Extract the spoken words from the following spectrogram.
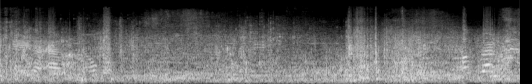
Okay, that out of elbow. I'll grab this.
